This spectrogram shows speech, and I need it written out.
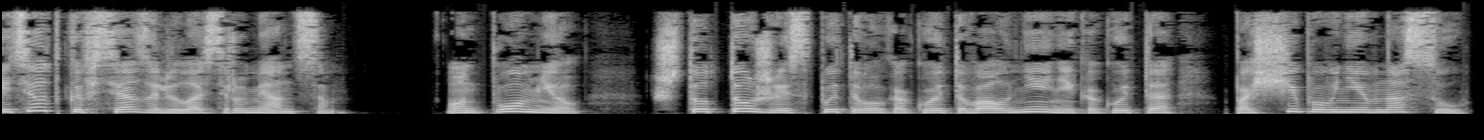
И тетка вся залилась румянцем. Он помнил, что тоже испытывал какое-то волнение, какое-то пощипывание в носу.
